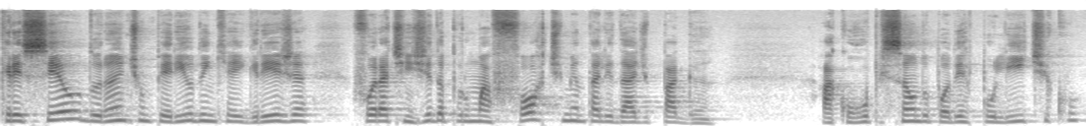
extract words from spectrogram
Cresceu durante um período em que a igreja fora atingida por uma forte mentalidade pagã. A corrupção do poder político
